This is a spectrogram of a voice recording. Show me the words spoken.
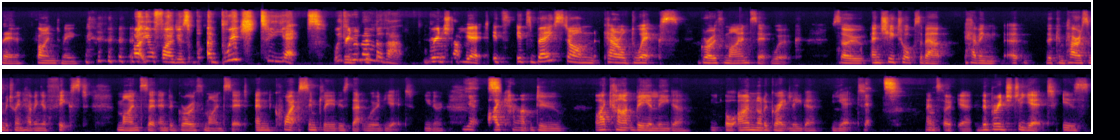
there. Find me. but you'll find us a bridge to yet. We bridge can remember to, that. Bridge to yet. It's it's based on Carol Dweck's growth mindset work. So, and she talks about having a, the comparison between having a fixed mindset and a growth mindset. And quite simply, it is that word yet. You know, yes. I can't do. I can't be a leader or I'm not a great leader yet. Yet. And so, yeah, the bridge to yet is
